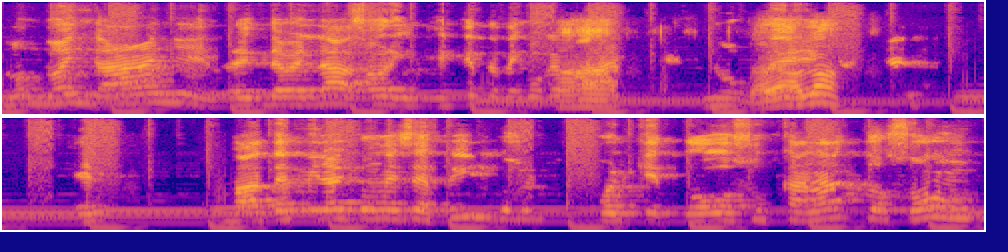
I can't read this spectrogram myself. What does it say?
no, no engañes, de, verdad, sorry, es que te tengo que pagar. No Él va a terminar con ese field porque todos sus canastos son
